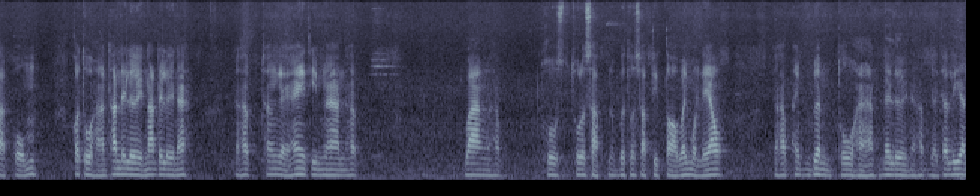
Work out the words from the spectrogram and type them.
ตัดผม ก็โทรหาท่านได้เลยนัดได้เลยนะ นะครับช่างใหญ่ให้ทีมงานนะครับวางนะครับโทรโทรศัพท์เบอร์โทรศัพท์ติดต่อไว้หมดแล้วนะครับ ให้เพื่อนโทรหาได้เลยนะครับ อยากจะเรียน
